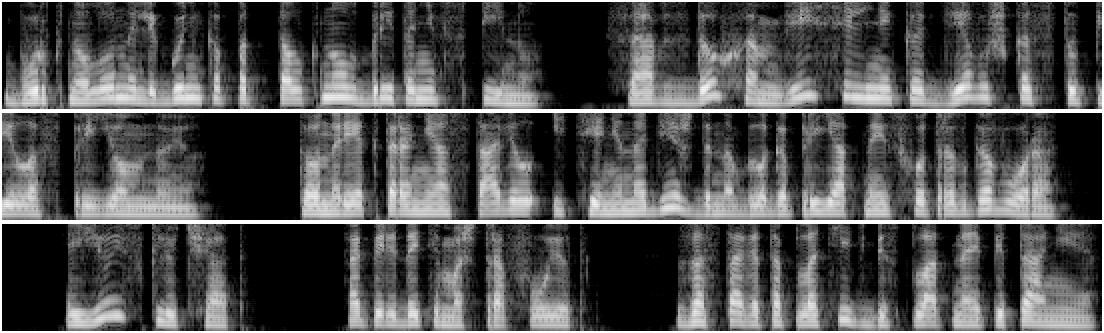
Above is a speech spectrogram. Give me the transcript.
Буркнул он и легонько подтолкнул Британи в спину. Со вздохом весельника девушка ступила в приемную. Тон ректора не оставил и тени надежды на благоприятный исход разговора. Ее исключат, а перед этим оштрафуют, заставят оплатить бесплатное питание.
